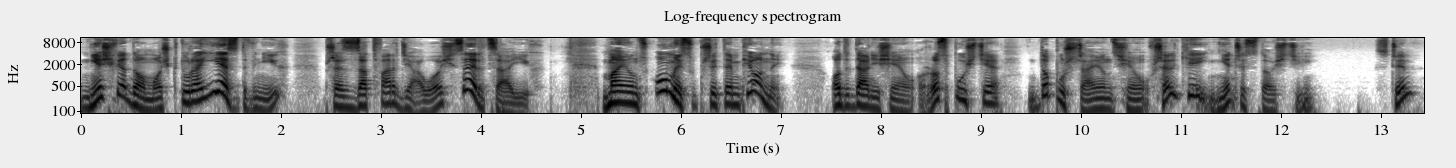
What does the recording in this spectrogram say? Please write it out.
nieświadomość, która jest w nich, przez zatwardziałość serca ich. Mając umysł przytępiony, oddali się rozpuście, dopuszczając się wszelkiej nieczystości. Z czym?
